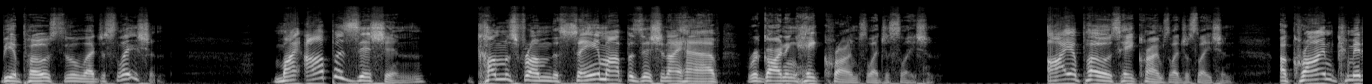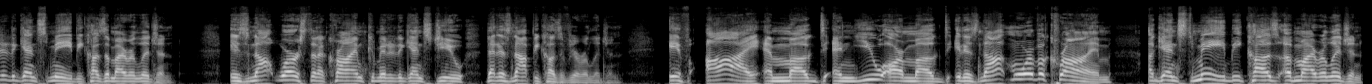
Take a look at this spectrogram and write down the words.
be opposed to the legislation? My opposition comes from the same opposition I have regarding hate crimes legislation. I oppose hate crimes legislation. A crime committed against me because of my religion is not worse than a crime committed against you that is not because of your religion. If I am mugged and you are mugged, it is not more of a crime against me because of my religion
